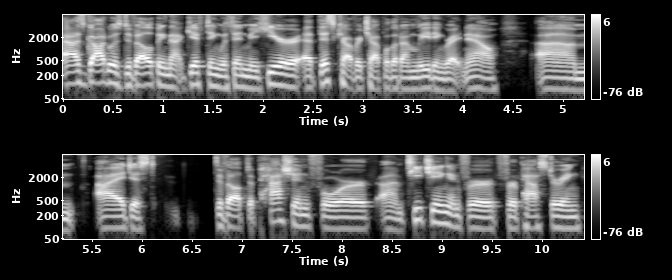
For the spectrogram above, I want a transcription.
yeah. as God was developing that gifting within me here at this Calvary Chapel that I'm leading right now, um, I just developed a passion for um, teaching and for for pastoring.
